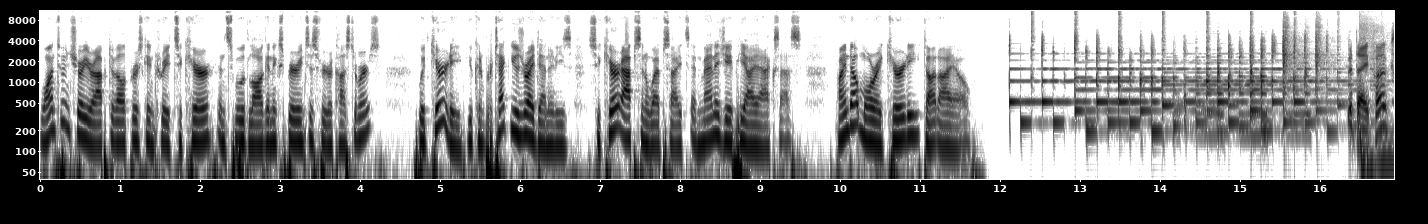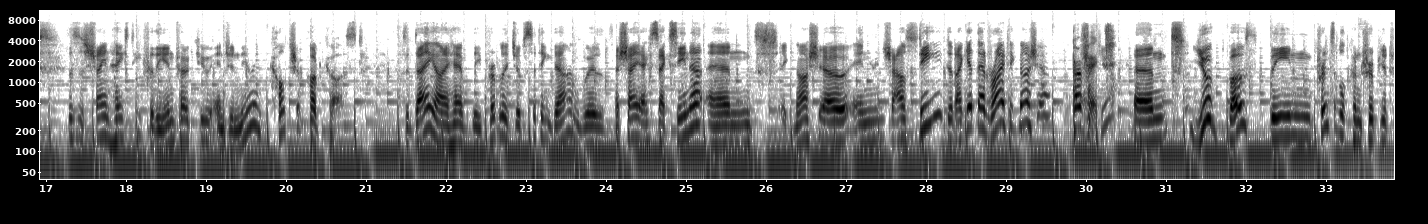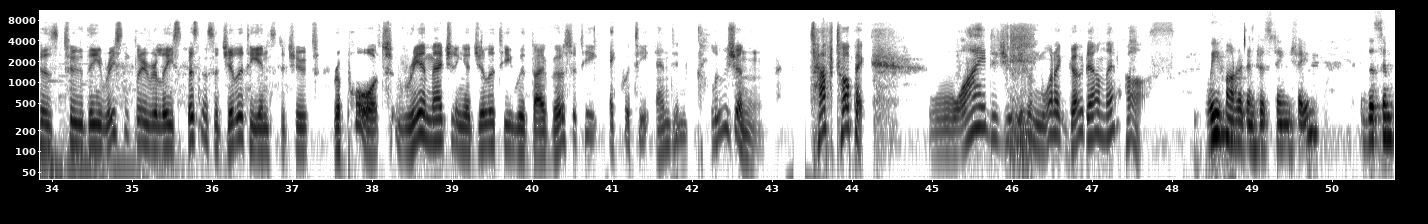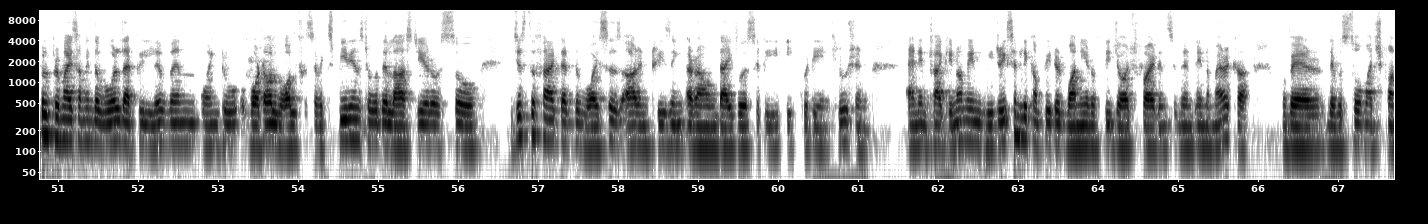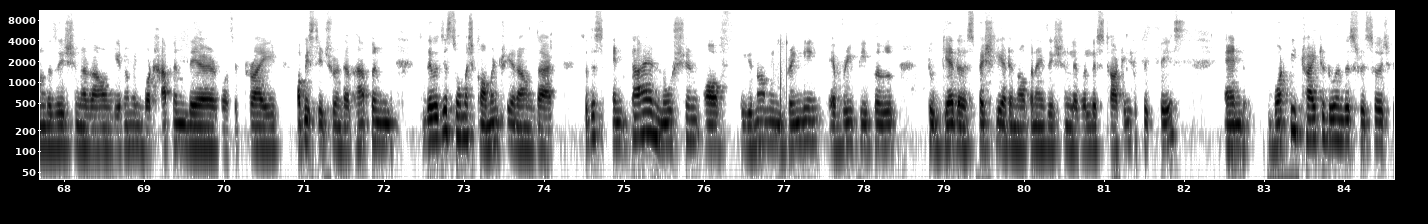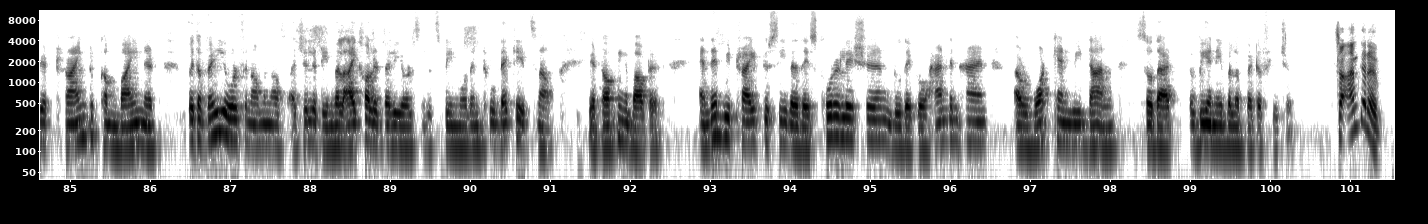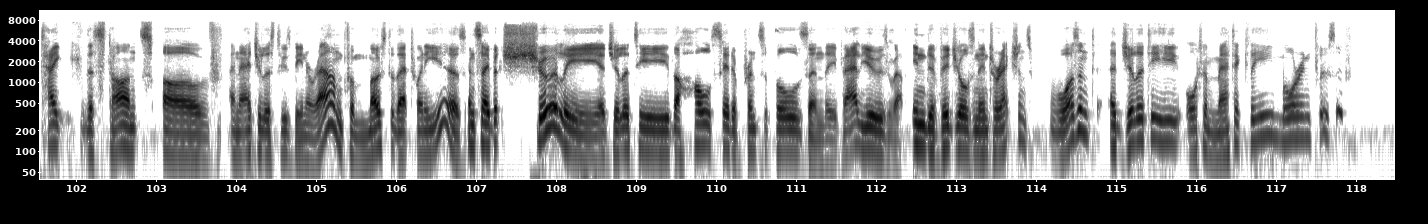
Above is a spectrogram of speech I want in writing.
Want to ensure your app developers can create secure and smooth login experiences for your customers? With Curity, you can protect user identities, secure apps and websites, and manage API access. Find out more at curity.io. Good day, folks. This is Shane Hastie for the InfoQ Engineering Culture Podcast. Today I have the privilege of sitting down with Akshay Saxena and Ignacio Inchausti. Did I get that right, Ignacio? Perfect. You. And you've both been principal contributors to the recently released Business Agility Institute report, Reimagining Agility with Diversity, Equity, and Inclusion. Tough topic. Why did you even want to go down that path? We found it interesting, Shane the simple premise, I mean, the world that we live in, owing to what all all of us have experienced over the last year or so, just the fact that the voices are increasing around diversity, equity, inclusion. And in fact, you know, I mean, we recently completed one year of the George Floyd incident in America, where there was so much conversation around, you know, I mean, what happened there? Was it right? Obviously, it shouldn't have happened. So there was just so much commentary around that. So this entire notion of, you know, I mean, bringing every people together, especially at an organization level, is starting to pick pace. And what we try to do in this research, we are trying to combine it with a very old phenomenon of agility. And well, I call it very old since it's been more than two decades now. We are talking about it. And then we try to see whether there's correlation, do they go hand in hand, or what can be done so that we enable a better future. So I'm going to take the stance of an agilist who's been around for most of that 20 years and say, but surely agility, the whole set of principles and the values about individuals and interactions, wasn't agility automatically more inclusive?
